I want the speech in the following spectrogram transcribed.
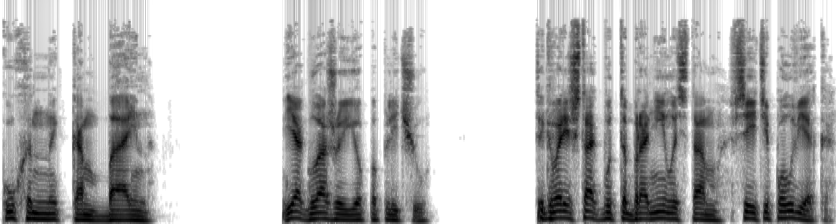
кухонный комбайн. Я глажу ее по плечу. Ты говоришь так, будто бронилась там все эти полвека.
